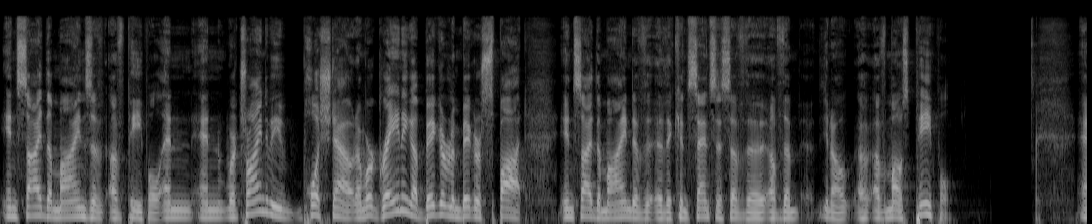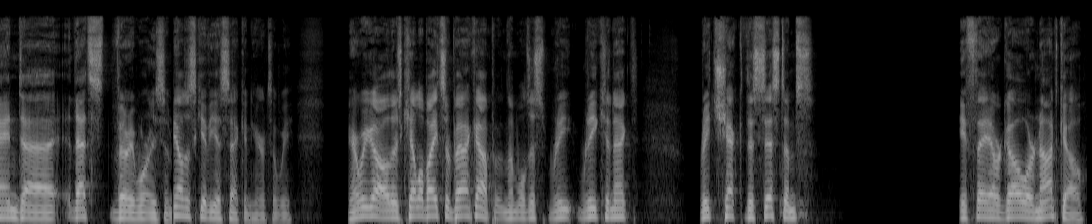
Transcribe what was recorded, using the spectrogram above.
inside the minds of, of people and and we're trying to be pushed out and we're gaining a bigger and bigger spot inside the mind of the, the consensus of the of the you know of, of most people. And uh, that's very worrisome. I'll just give you a second here till we here we go. There's kilobytes are back up, and then we'll just re- reconnect, recheck the systems if they are go or not go.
